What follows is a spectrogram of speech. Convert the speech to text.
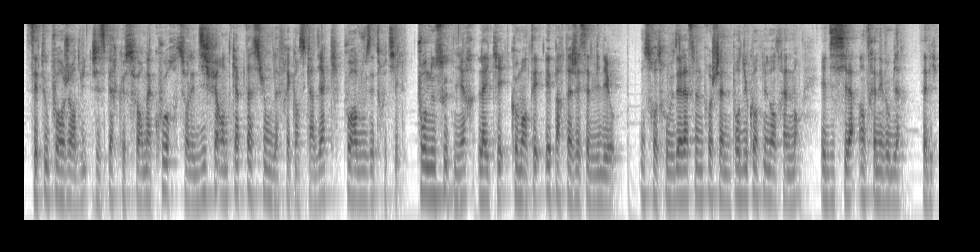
C'est tout pour aujourd'hui, j'espère que ce format court sur les différentes captations de la fréquence cardiaque pourra vous être utile. Pour nous soutenir, likez, commentez et partagez cette vidéo. On se retrouve dès la semaine prochaine pour du contenu d'entraînement, et d'ici là, entraînez-vous bien. Salut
